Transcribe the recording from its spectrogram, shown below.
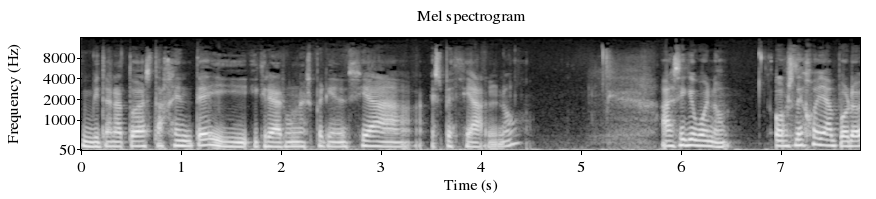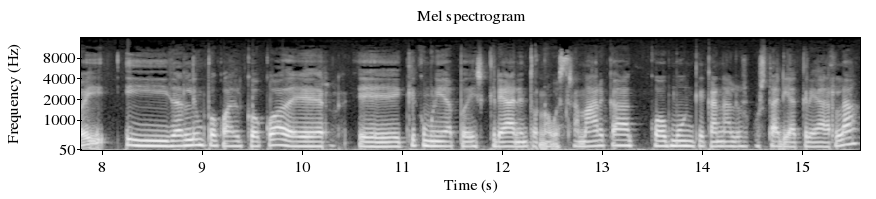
invitar a toda esta gente y, crear una experiencia especial, ¿no? Así que bueno, os dejo ya por hoy y darle un poco al coco a ver eh, qué comunidad podéis crear en torno a vuestra marca, cómo, en qué canal os gustaría crearla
